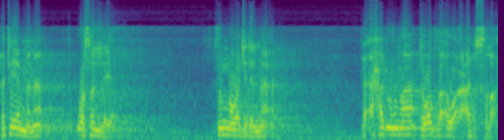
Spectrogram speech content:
فتيمما وصليا. ثم وجد الماء. فأحدهما توضأ وأعاد الصلاة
